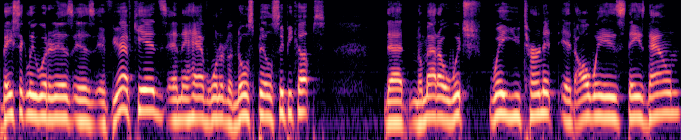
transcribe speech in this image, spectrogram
basically, what it is is if you have kids and they have one of the no spill sippy cups, that no matter which way you turn it, it always stays down.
